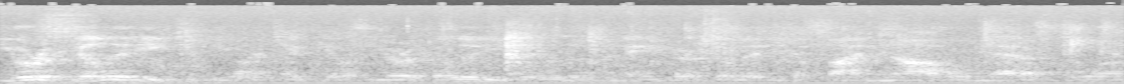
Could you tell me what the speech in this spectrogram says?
your ability to be articulate, your ability to illuminate, your ability to find novel metaphor,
